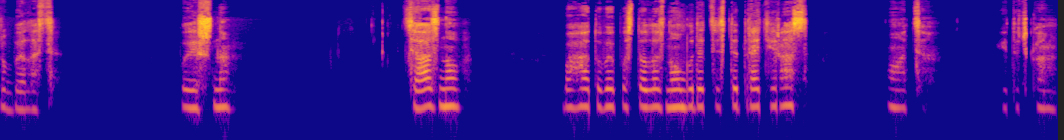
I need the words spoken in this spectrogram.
зробилася. Пишна. Ця знов багато випустила, знов буде цвісти третій раз. Оце, квіточка.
